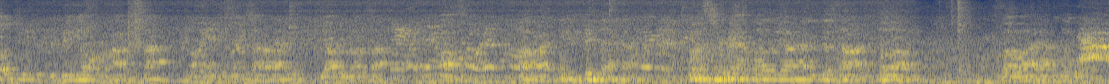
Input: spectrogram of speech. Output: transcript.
showed you the video on how to stop the oh, yeah. already? You already know how to stop? Awesome. Alright. What's around, brother? Y'all have a good time. Pull up. Bye-bye. Have a good one.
